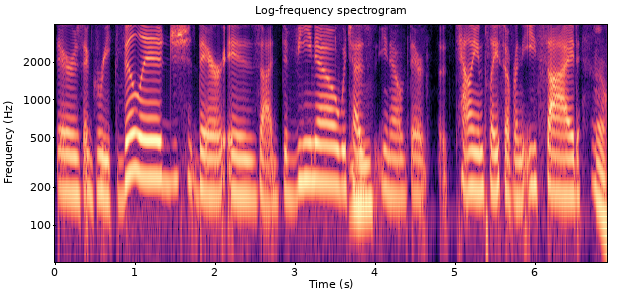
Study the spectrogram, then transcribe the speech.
there's a Greek village. There is uh, Divino, which has you know their Italian place over on the east side. Yeah.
